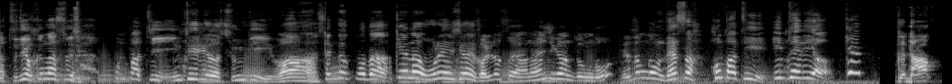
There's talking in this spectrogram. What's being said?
자 드디어 끝났습니다. 홈파티 인테리어 준비. 와 생각보다 꽤나 오랜 시간이 걸렸어요. 한 1시간 정도? 이 정도면 됐어. 홈파티 인테리어 끝! 끄덕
